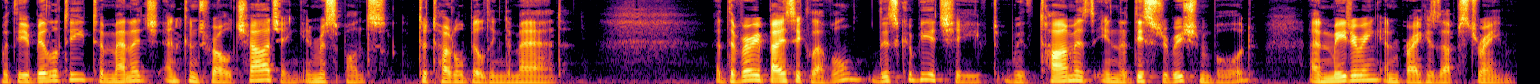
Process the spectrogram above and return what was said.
with the ability to manage and control charging in response to total building demand. At the very basic level, this could be achieved with timers in the distribution board and metering and breakers upstream.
